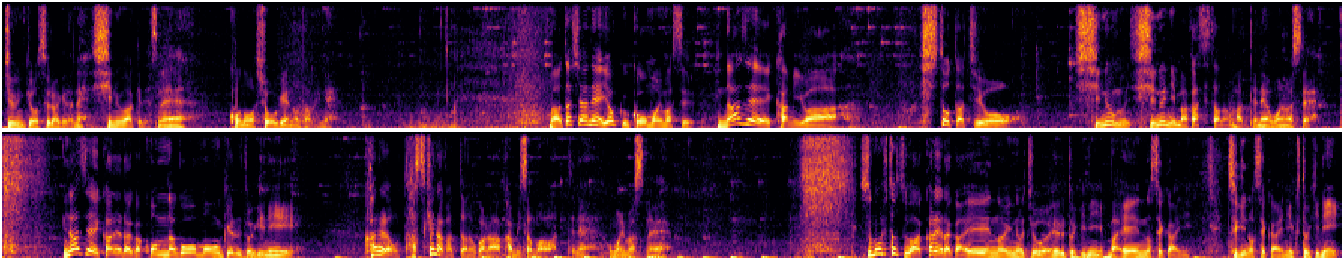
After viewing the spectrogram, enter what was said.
殉教するわけだね。死ぬわけですね。この証言のためにね、まあ、私はねよくこう思います。なぜ神は人たちを死ぬ死ぬに任せたのかってね思いますねなぜ彼らがこんな拷問を受ける時に彼らを助けなかったのかな神様はってね思いますね。その一つは彼らが永遠の命を得る時に、まあ、永遠の世界に次の世界に行く時に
